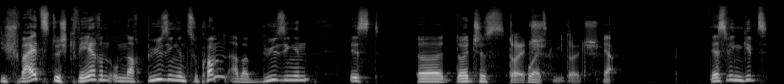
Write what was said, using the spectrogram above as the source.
die Schweiz durchqueren, um nach Büsingen zu kommen, aber Büsingen ist äh, deutsches Deutsch. Hoheitsgebiet. Deutsch. Ja. Deswegen gibt es,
